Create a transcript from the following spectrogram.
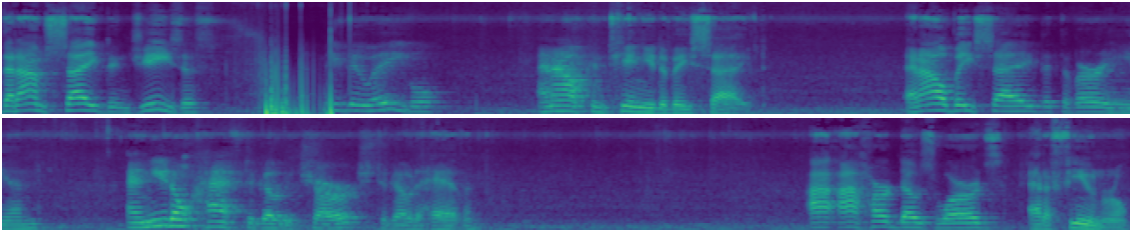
that I'm saved in Jesus, let me do evil, and I'll continue to be saved. And I'll be saved at the very end and you don't have to go to church to go to heaven. I, I heard those words at a funeral.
